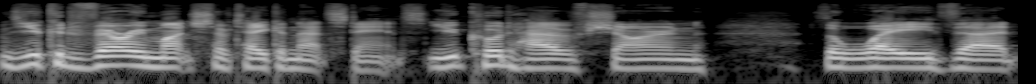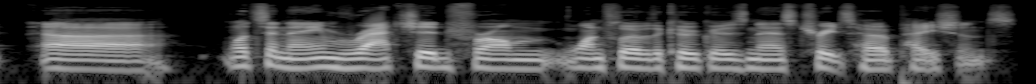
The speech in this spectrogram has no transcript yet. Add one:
you could very much have taken that stance. You could have shown the way that uh what's her name Ratched from One Flew Over the Cuckoo's Nest treats her patients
